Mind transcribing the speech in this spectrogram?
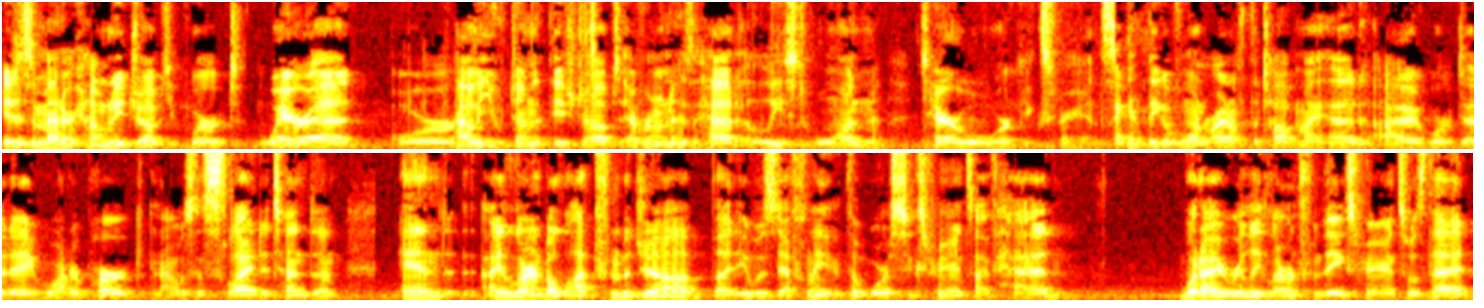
It doesn't matter how many jobs you've worked, where at, or how you've done at these jobs, everyone has had at least one terrible work experience. I can think of one right off the top of my head. I worked at a water park and I was a slide attendant. And I learned a lot from the job, but it was definitely the worst experience I've had. What I really learned from the experience was that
